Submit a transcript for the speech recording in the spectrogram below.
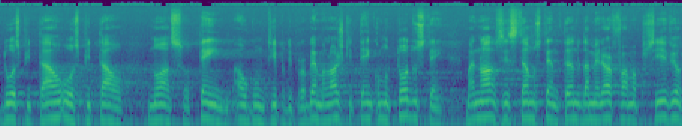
do hospital. O hospital nosso tem algum tipo de problema? Lógico que tem, como todos têm mas nós estamos tentando da melhor forma possível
